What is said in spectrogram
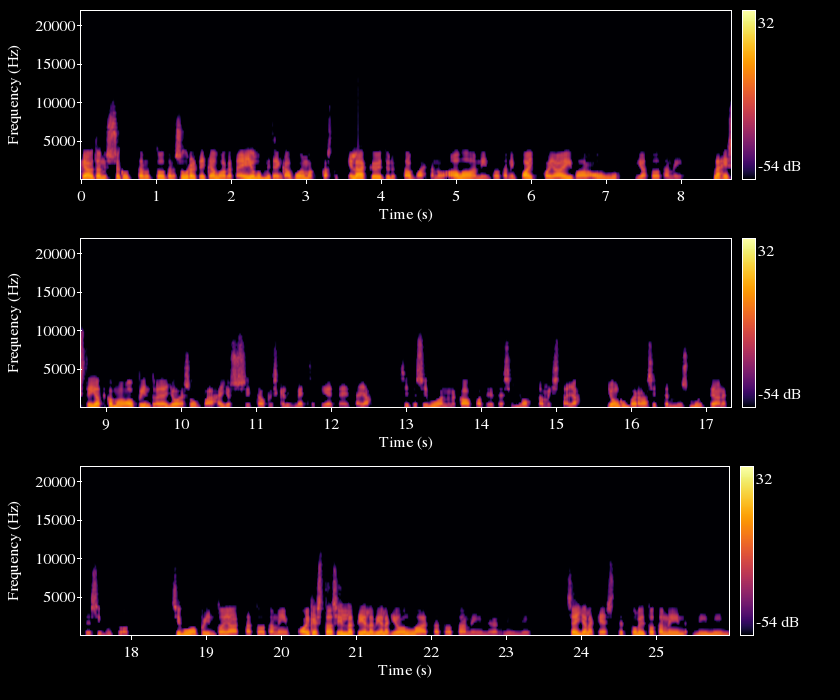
käytännössä kun tämän, tuota, suuret ikäluokat ei ollut mitenkään voimakkaasti eläköitynyt tai vaihtanut alaa, niin, tuota, niin paikkoja ei vaan ollut. Ja tuota, niin, lähdin sitten jatkamaan opintoja Joesuun päähän, jossa sitten opiskelin metsätieteitä ja sitten sivuaineena kauppatieteisen johtamista. Ja jonkun verran sitten myös muiden aineiden sivutuot, sivuopintoja, että tuota, niin, oikeastaan sillä tiellä vieläkin ollaan, että tuota, niin, niin, niin, sen jälkeen sitten tuli tota, niin, niin, niin,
